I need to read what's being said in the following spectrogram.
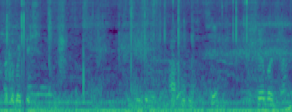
అక్కడ పెట్టేసి అక్కడ పెట్టేసి చేపట్టాను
